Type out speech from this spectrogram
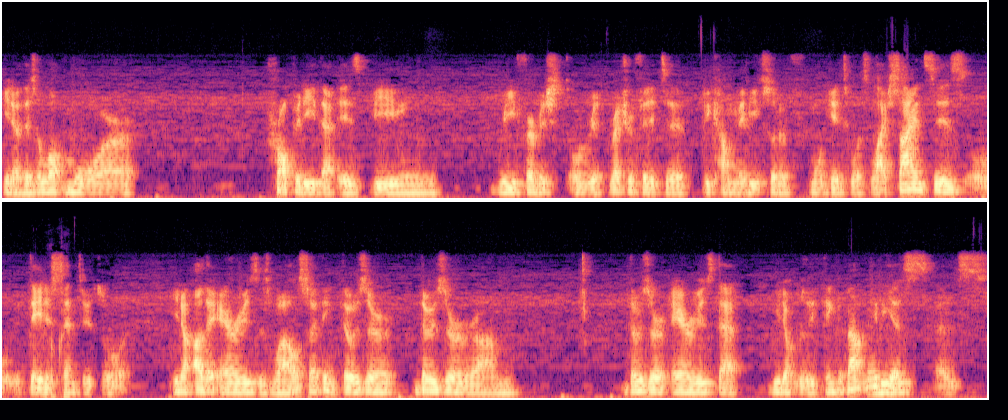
you know, there's a lot more property that is being refurbished or re- retrofitted to become maybe sort of more geared towards life sciences or data centers or you know other areas as well. So I think those are those are um, those are areas that we don't really think about maybe as as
